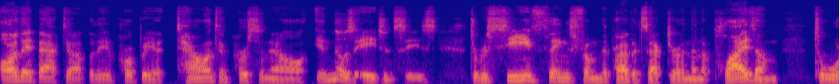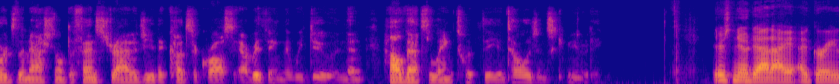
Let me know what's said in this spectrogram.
are they backed up with the appropriate talent and personnel in those agencies to receive things from the private sector and then apply them towards the national defense strategy that cuts across everything that we do, and then how that's linked with the intelligence community? There's no doubt I agree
